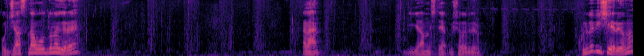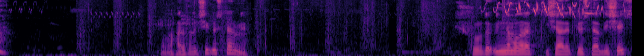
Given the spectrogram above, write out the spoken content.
O Just Now olduğuna göre Lan yanlış da yapmış olabilirim. Kulübe bir işe yarıyor mu? Valla haritada bir şey göstermiyor. Şurada ünlem olarak işaret gösterdiği şey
